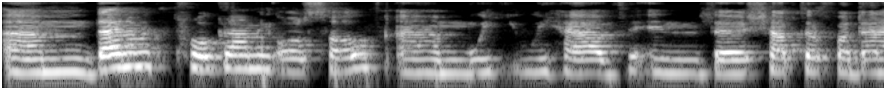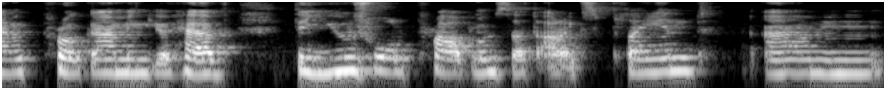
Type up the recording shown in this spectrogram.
Um, dynamic programming also um, we we have in the chapter for dynamic programming you have the usual problems that are explained um,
